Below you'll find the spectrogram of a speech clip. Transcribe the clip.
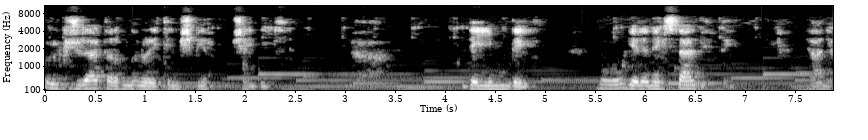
ülkücüler tarafından üretilmiş bir şey değil. Deyim değil. Bu geleneksel bir deyim. Yani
